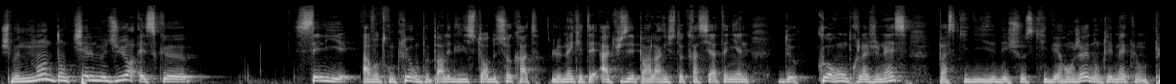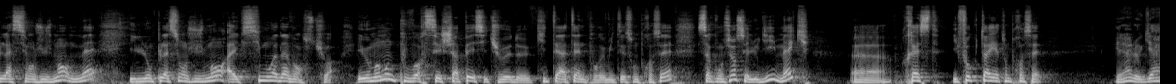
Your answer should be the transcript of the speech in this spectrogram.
je me demande dans quelle mesure est-ce que c'est lié. Avant de conclure, on peut parler de l'histoire de Socrate. Le mec était accusé par l'aristocratie athénienne de corrompre la jeunesse parce qu'il disait des choses qui dérangeaient, donc les mecs l'ont placé en jugement, mais ils l'ont placé en jugement avec six mois d'avance, tu vois. Et au moment de pouvoir s'échapper, si tu veux, de quitter Athènes pour éviter son procès, sa conscience, elle lui dit, mec, euh, reste, il faut que tu ailles à ton procès. Et là, le gars,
